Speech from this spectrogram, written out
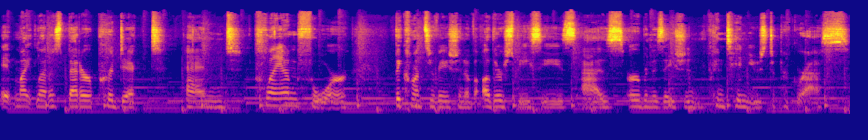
it might let us better predict and plan for the conservation of other species as urbanization continues to progress.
